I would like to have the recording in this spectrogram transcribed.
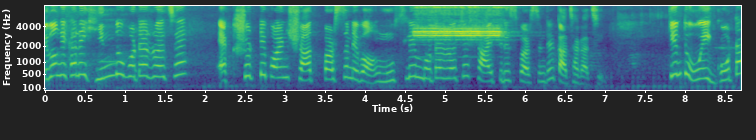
এবং এখানে হিন্দু ভোটার রয়েছে একষট্টি পয়েন্ট সাত পার্সেন্ট এবং মুসলিম ভোটার রয়েছে সাঁত্রিশ পার্সেন্টের কাছাকাছি। কিন্তু এই গোটা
